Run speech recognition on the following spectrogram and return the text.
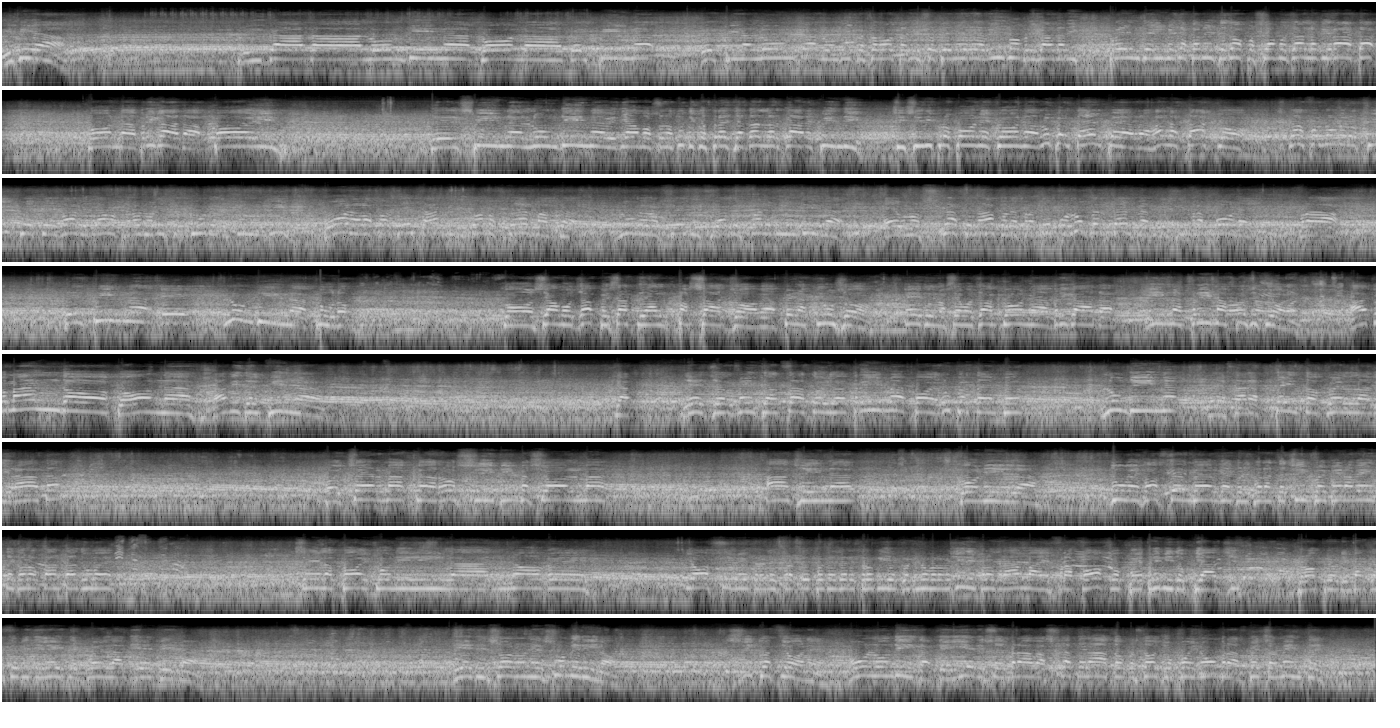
e via! Brigata Lundin con Del Pin Del Pin allunga Lundin questa volta riesce a tenere il ritmo brigata riprende immediatamente dopo siamo già alla virata con brigata poi Del Pin Lundin vediamo sono tutti costretti ad allargare quindi ci si ripropone con Rupert Temper all'attacco scafo numero 5 che va vediamo però non riesce a chiudere su Lundin buona la partenza anche di Thomas Fermat numero 16 alle spalle di Lundin è uno scatenato nel frattempo Rupert Temper che si frappone fra Delpin e Lundin uno con- pensati al passaggio, aveva appena chiuso Edwin ma siamo già con Brigada in prima posizione. Al comando con David Delpin che ha leggermente alzato il trim, poi Rupert Temper, Lundin, deve stare attento a quella virata, poi Cermac, Rossi, Bimba Sciolm, Agin con il 2 Hostenberg con il 45 Benavente con l'82 Sela poi con il 9 Chiossi mentre nel frattempo nelle retrovie con il numero 20 in programma e fra poco per i primi doppiaggi proprio l'imbarcazione di Leite quella di Edwin. Edwin sono nel suo mirino. Situazione, Londina che ieri sembrava scatenato, quest'oggi un po' in ombra, specialmente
